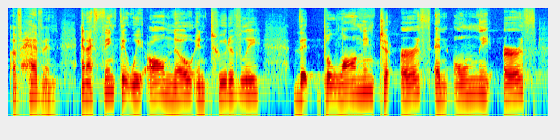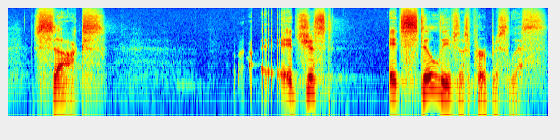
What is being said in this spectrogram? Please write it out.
of heaven. And I think that we all know intuitively that belonging to earth and only earth sucks. It just, it still leaves us purposeless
